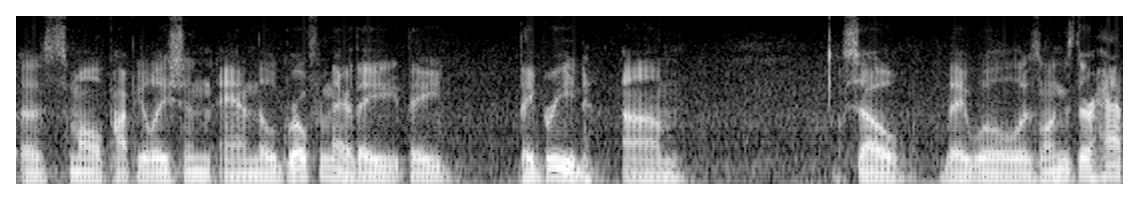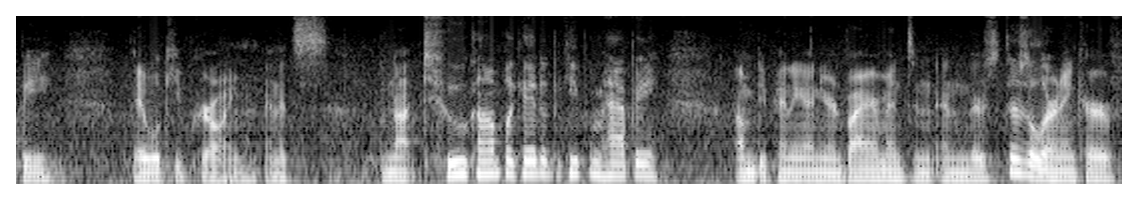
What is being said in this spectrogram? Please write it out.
a, small population, and they'll grow from there. They they they breed, um, so they will as long as they're happy they will keep growing and it's not too complicated to keep them happy um, depending on your environment and, and there's there's a learning curve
